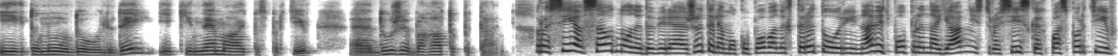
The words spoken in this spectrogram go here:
і тому до людей, які не мають паспортів, е, дуже багато питань. Росія все одно не довіряє жителям окупованих територій, навіть попри наявність російських паспортів,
